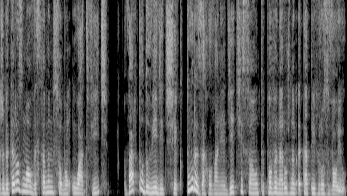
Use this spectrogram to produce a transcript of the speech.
Żeby te rozmowy z samym sobą ułatwić, warto dowiedzieć się, które zachowania dzieci są typowe na różnym etapie ich rozwoju.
